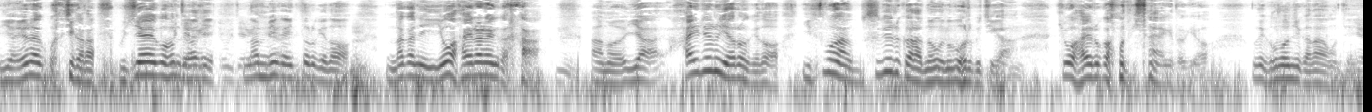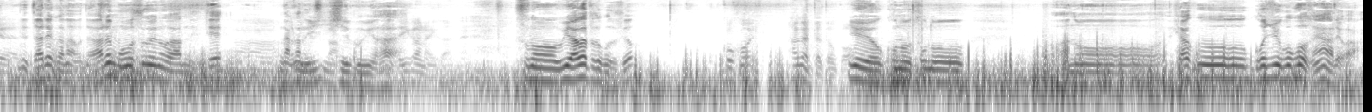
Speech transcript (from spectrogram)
いや、えらい詳しいから、打ち上げ古墳って打ち上げ私何遍か言っとるけど、中によう入られんから、あの、いや、入れるんやろうけど、いつもは滑るからの登る口が、今日入るか思ってきたんやけど、今日。で、ご存知かな思って。で、誰かな思って。あれものすごいのがあんねんて。中の石の組が、はい。行かないからね。その上上がったとこですよ。ここ、上がったとこ？いやいや、この、その、あのー、155号線あれは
